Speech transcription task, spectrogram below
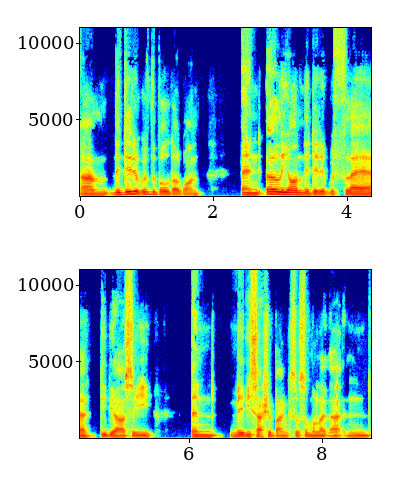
Um, they did it with the Bulldog one, and early on they did it with Flair, DBRC, and maybe Sasha Banks or someone like that. And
